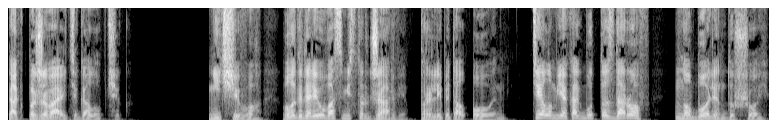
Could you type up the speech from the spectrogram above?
как поживаете, голубчик? Ничего, благодарю вас, мистер Джарви, пролепетал Оуэн. Телом я как будто здоров, но болен душой.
